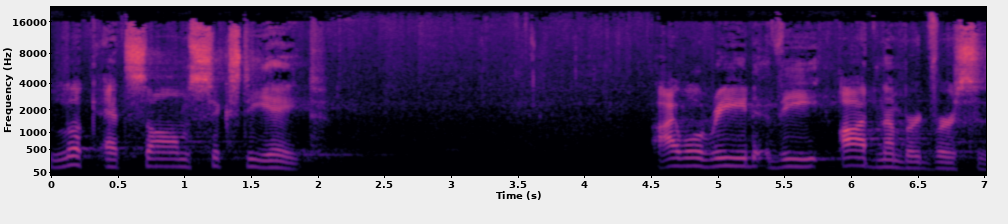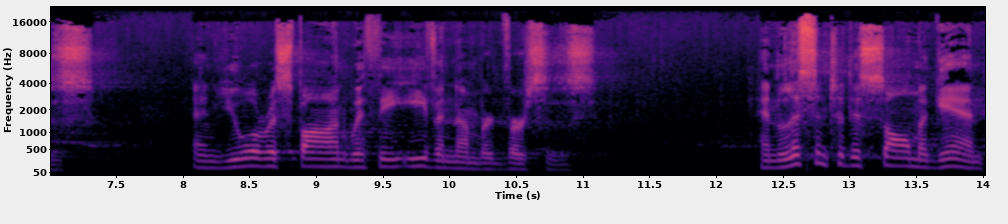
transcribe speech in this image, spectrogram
Look at Psalm 68. I will read the odd numbered verses, and you will respond with the even numbered verses. And listen to this psalm again,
